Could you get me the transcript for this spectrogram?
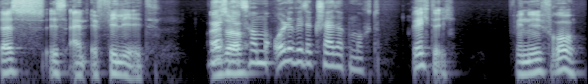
das ist ein Affiliate. Also, Also, jetzt haben wir alle wieder gescheiter gemacht. richtig. Bin ich froh.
